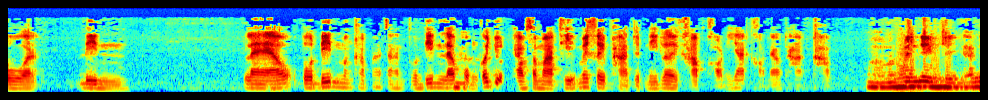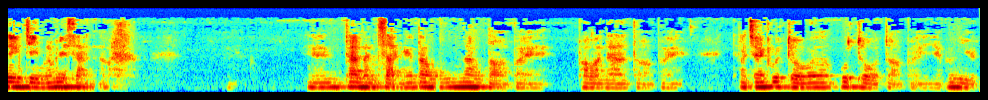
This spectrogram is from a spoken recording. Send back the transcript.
ตัวดิน แล้วตัวดิ้นมั้งครับ อาจารย์ตัวดิ้นแล้วผมก็หยุดทำสมาธิไม่เคยผ่านจุดนี้เลยครับ ขออนุญาตขอแนวทางครับว่ามันไม่นิ่งจริงถ้านิ่งจริงมันไม่สั่นหรอกถ้ามันสั่นก็ต้องนั่งต่อไป ภาวนาต่อไป ถ้าใช้พุโทโธก็ต้องพุโทโธต่อไป อย่าเพิ่งหยุด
